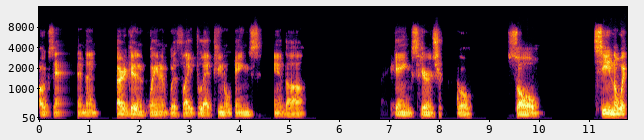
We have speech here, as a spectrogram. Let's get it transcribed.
drugs, and, and then started getting acquainted with like the Latino gangs and uh, gangs here in Chicago. So, seeing the way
